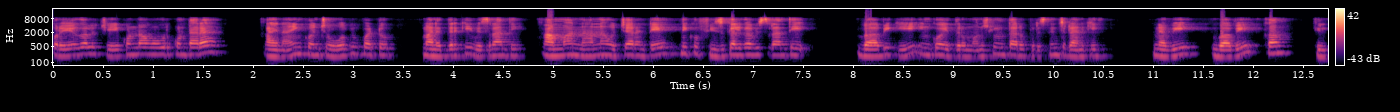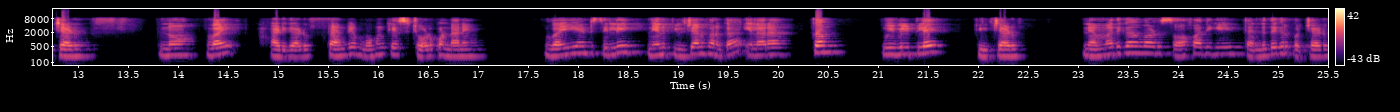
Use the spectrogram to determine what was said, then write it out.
ప్రయోగాలు చేయకుండా ఊరుకుంటారా? ఆయన ఇంకొంచెం ఓపిక పట్టు. మనిద్దరికీ విశ్రాంతి. అమ్మ నాన్న వచ్చారంటే నీకు ఫిజికల్గా విశ్రాంతి. బాబీకి ఇంకో ఇద్దరు మనుషులుంటారు ప్రశ్నించడానికి. నవ్వి బాబీ కమ్ పిలిచాడు. No why? అడిగాడు. తండ్రి మొహం కేసి చూడకుండానే. వై ఏంటి సిల్లి? నేను పిలిచాను కనుక ఇలారా కమ్ వీ విల్ ప్లే పిలిచాడు. నెమ్మదిగా వాడు సోఫా దిగి తండ్రి దగ్గరకు వచ్చాడు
